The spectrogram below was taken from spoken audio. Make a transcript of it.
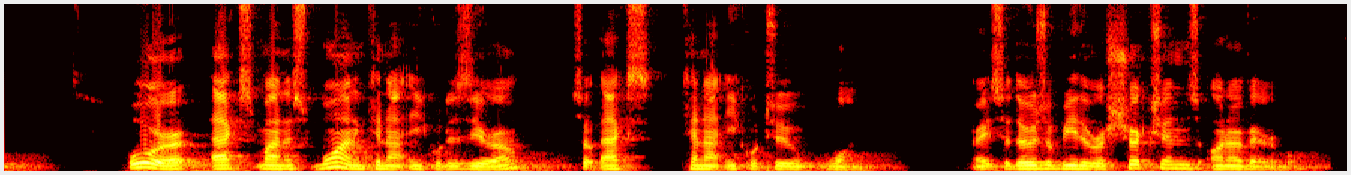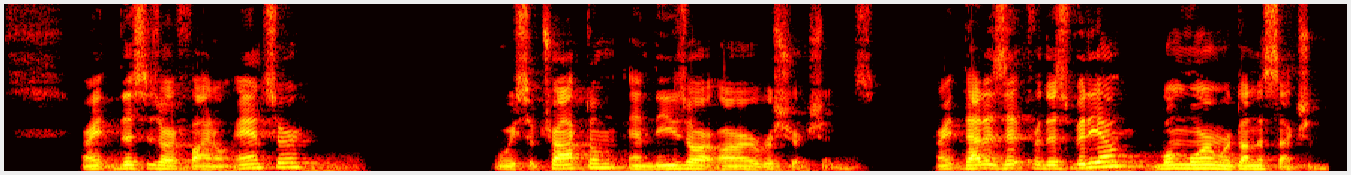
Or x minus 1 cannot equal to 0. So x cannot equal to 1. Right, so those will be the restrictions on our variable. All right, this is our final answer we subtract them, and these are our restrictions. All right, that is it for this video. One more and we're done this section.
